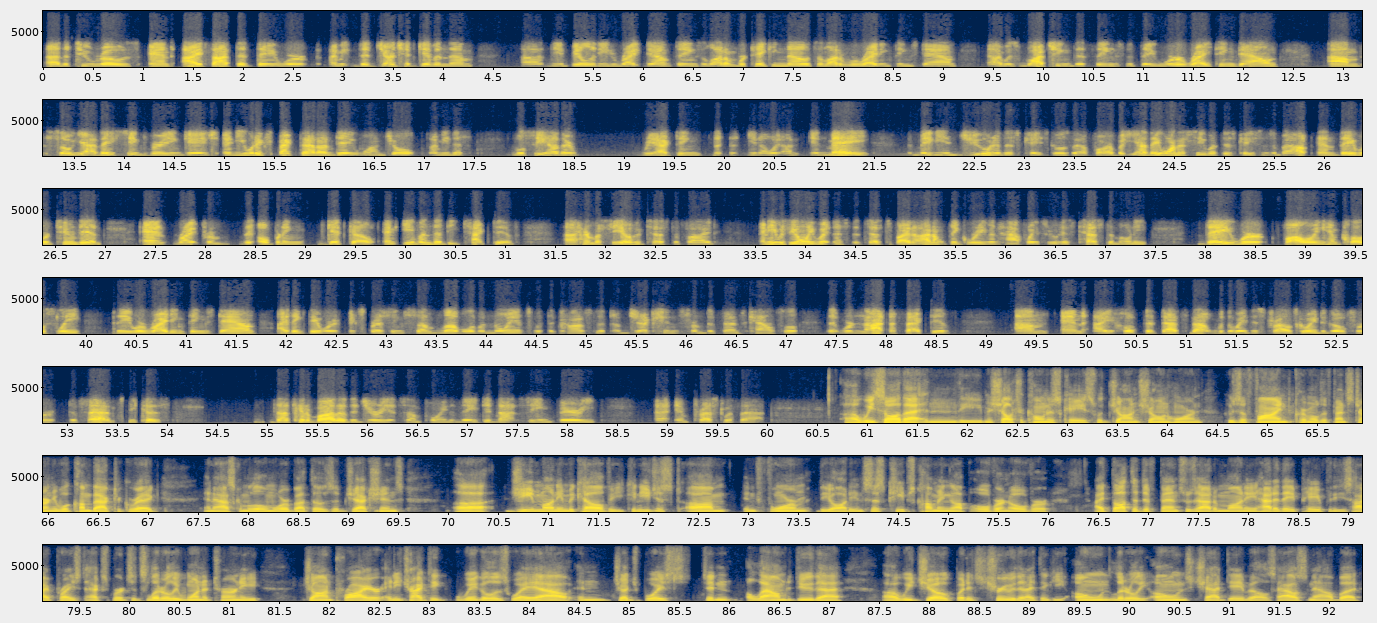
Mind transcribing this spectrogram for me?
uh, the two rows. And I thought that they were, I mean, the judge had given them uh, the ability to write down things. A lot of them were taking notes, a lot of them were writing things down. I was watching the things that they were writing down. Um, so, yeah, they seemed very engaged. And you would expect that on day one, Joel. I mean, this, we'll see how they're reacting, you know, in May maybe in June if this case goes that far. But yeah, they want to see what this case is about, and they were tuned in. And right from the opening get go, and even the detective, uh, Hermosillo, who testified, and he was the only witness that testified, and I don't think we're even halfway through his testimony. They were following him closely. They were writing things down. I think they were expressing some level of annoyance with the constant objections from defense counsel that were not effective um, and I hope that that's not the way this trial is going to go for defense because that's going to bother the jury at some point. and they did not seem very uh, impressed with that. Uh, we saw that in the Michelle Troconis case with Jon Schoenhorn, who's a fine criminal defense attorney. We'll come back to Greg and ask him a little more about those objections. Uh, G Money McKelvey, can you just um, inform the audience? This keeps coming up over and over. I thought the defense was out of money. How do they pay for these high priced experts? It's literally one attorney, John Prior, and he tried to wiggle his way out, and Judge Boyce didn't allow him to do that. Uh, we joke, but it's true that I think he owned, literally owns Chad Daybell's house now. But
